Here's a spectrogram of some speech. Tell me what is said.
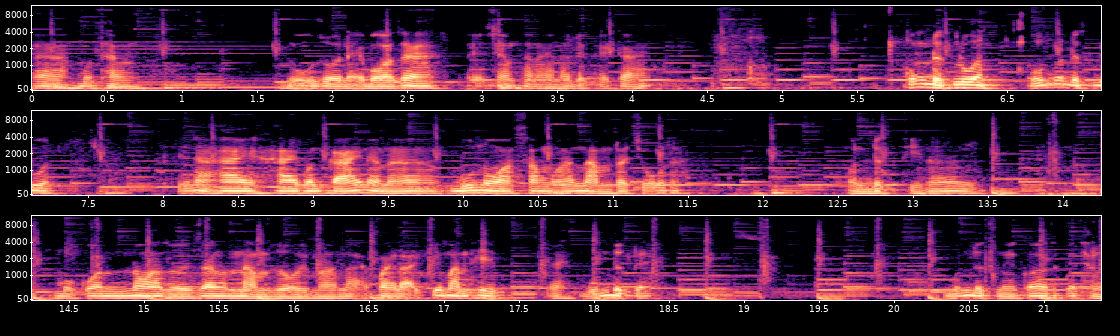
à một thằng ngủ rồi lại bò ra. Để xem thằng này là đực hay cái cũng đực luôn bốn con đực luôn. Thế là hai hai con cái là nó bú no xong nó nằm ra chỗ thôi. Còn đực thì nó một con no rồi ra nằm rồi mà lại quay lại kiếm ăn thêm. Đây bốn đực đấy bốn đực này có cái thằng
